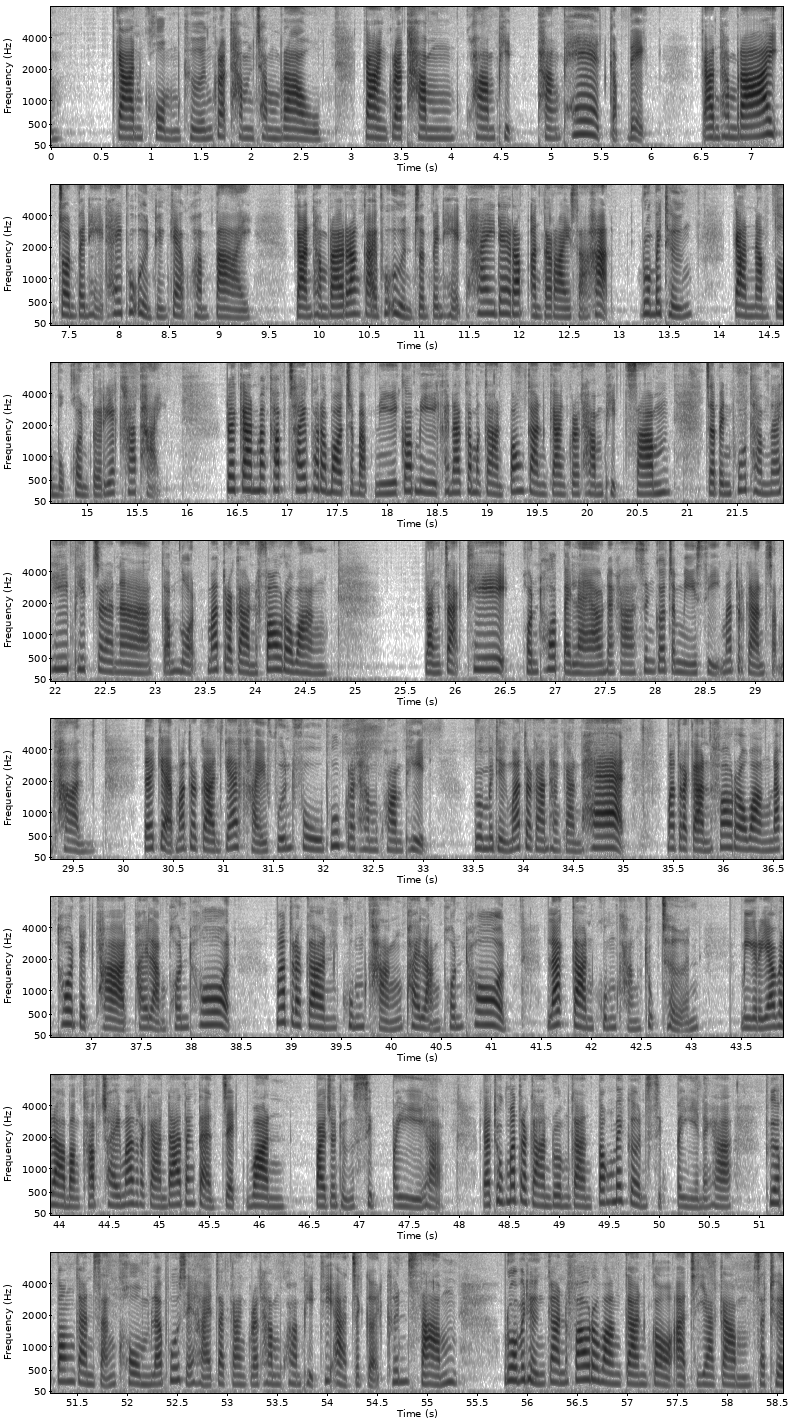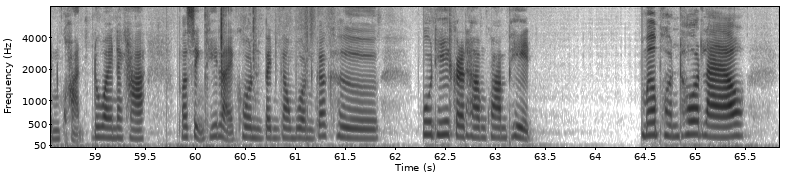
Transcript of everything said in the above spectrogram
การข่มขืนกระทำชำเรา การกระทำความผิดทางเพศกับเด็ก การทำร้ายจนเป็นเหตุให้ผู้อื่นถึงแก่ความตาย การทำร้ายร่างกายผู้อื่นจนเป็นเหตุให้ได้รับอันตรายสาหัส รวมไปถึงการนำตัวบุคคลไปเรียกค่าไถ่โดยการบังคับใช้พรบฉบับนี้ก็มีคณะกรรมการป้องกันการกระทำผิดซ้ำ จะเป็นผู้ทำหน้าที่พิจารณากำหนดมาตรการเฝ้าระวัง หลังจากที่พ้นโทษไปแล้วนะคะ ซึ่งก็จะมี 4 มาตรการสำคัญ ได้แก่มาตรการแก้ไขฟื้นฟูผู้กระทำความผิด รวมไปถึงมาตรการทางการแพทย์ มาตรการเฝ้าระวังนักโทษเด็ดขาดภายหลังพ้นโทษ มาตรการคุมขังภายหลังพ้นโทษ และการคุมขังฉุกเฉิน มีระยะเวลาบังคับใช้มาตรการได้ตั้งแต่ 7 วัน ไปจนถึง 10 ปีค่ะ และทุกมาตรการรวมกันต้องไม่เกิน 10 ปีนะคะ เพื่อป้องกันสังคมและผู้เสียหายจากการกระทำความผิดที่อาจจะเกิดขึ้นซ้ำ รวมไปถึงการเฝ้าระวังการก่ออาชญากรรม สะเทือนขวัญด้วยนะคะ เพราะสิ่งที่หลายคนเป็นกังวลก็คือ ผู้ที่กระทำความผิด เมื่อพ้นโทษแล้ว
